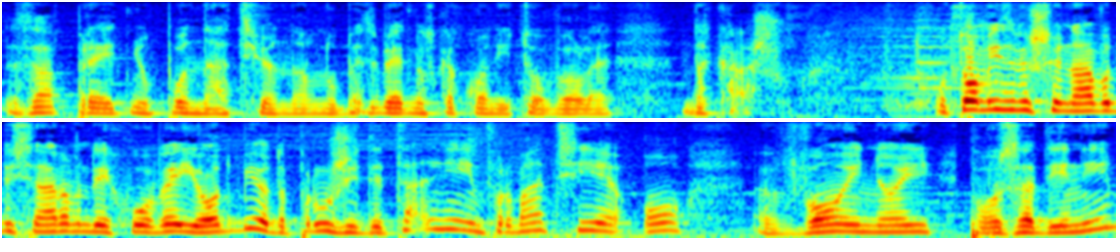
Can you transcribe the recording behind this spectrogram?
za pretnju po nacionalnu bezbednost, kako oni to vole da kažu. U tom izveštaju navodi se naravno da je Huawei odbio da pruži detaljnije informacije o vojnoj pozadini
